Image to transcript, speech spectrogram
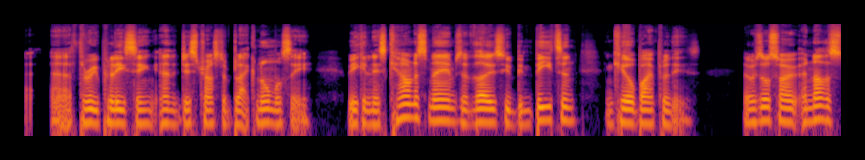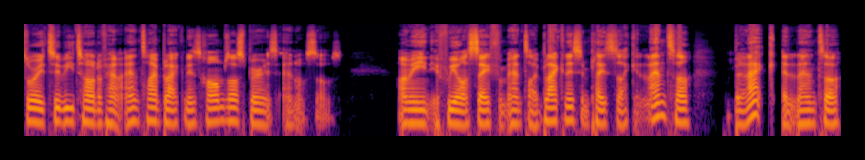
uh, uh, through policing and the distrust of black normalcy. We can list countless names of those who've been beaten and killed by police. There is also another story to be told of how anti blackness harms our spirits and our souls. I mean, if we are safe from anti blackness in places like Atlanta, black Atlanta,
